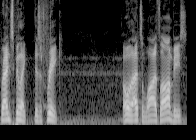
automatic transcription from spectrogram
Rather just being like, there's a freak. Oh, that's a lot of zombies.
